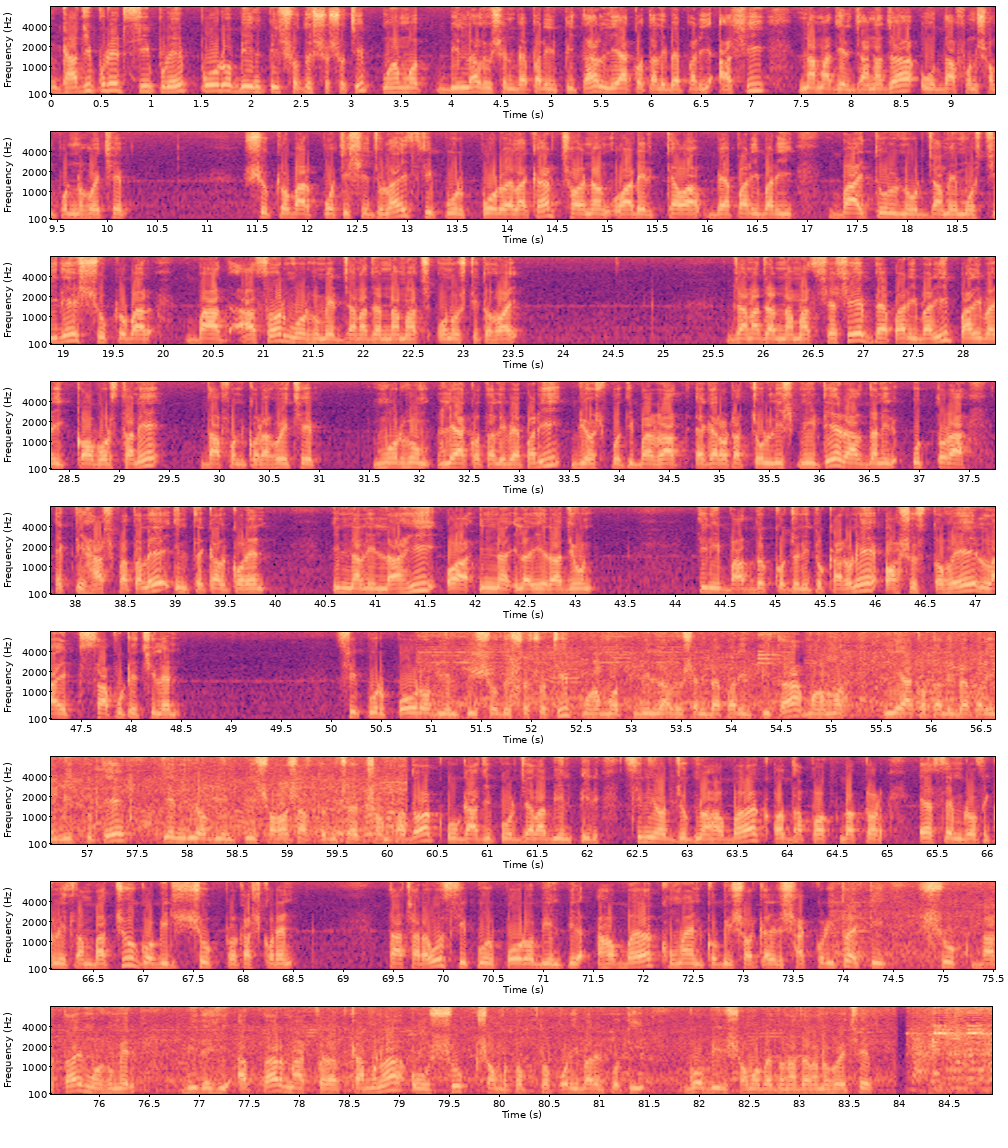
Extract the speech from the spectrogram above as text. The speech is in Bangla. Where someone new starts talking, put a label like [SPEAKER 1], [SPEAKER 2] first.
[SPEAKER 1] গাজীপুরের শ্রীপুরে পৌর বিএনপির সদস্য সচিব মোহাম্মদ বিল্লাল হোসেন ব্যাপারীর পিতা লিয়াকত আলী ব্যাপারী আশি নামাজের জানাজা ও দাফন সম্পন্ন হয়েছে। শুক্রবার পঁচিশে জুলাই শ্রীপুর পৌর এলাকার ছয় নং ওয়ার্ডের কেওয়া ব্যাপারী বাড়ি বাইতুল নূর জামে মসজিদে শুক্রবার বাদ আসর মরহুমের জানাজার নামাজ অনুষ্ঠিত হয়। জানাজার নামাজ শেষে ব্যাপারী বাড়ি পারিবারিক কবরস্থানে দাফন করা হয়েছে। মরহুম লিয়াকত আলী ব্যাপারী, বৃহস্পতিবার রাত এগারোটা চল্লিশ মিনিটে রাজধানীর উত্তরা একটি হাসপাতালে ইন্তেকাল করেন। ইন্নালিল্লাহি ও ইন্না ইলাহি রাজুন তিনি বার্ধক্যজনিত কারণে অসুস্থ হয়ে লাইফ সাপোর্টে ছিলেন। শ্রীপুর পৌর বিএনপির সদস্য সচিব মোহাম্মদ বিল্লাল হোসেন ব্যাপারীর পিতা মোহাম্মদ লিয়াকত আলী ব্যাপারীর মৃত্যুতে কেন্দ্রীয় বিএনপির সহ স্বাস্থ্য বিষয়ক সম্পাদক ও গাজীপুর জেলা বিএনপির সিনিয়র যুগ্ম আহ্বায়ক অধ্যাপক doctor S M Rafiqul Islam Bachchu গভীর সুখ প্রকাশ করেন। তাছাড়াও শ্রীপুর পৌর বিএনপির আহ্বায়ক হুমায়ুন কবির সরকারের স্বাক্ষরিত একটি সুখ বার্তায় মরহুমের বিদেহী আত্মার মাগফেরাত কামনা ও সুখ সমতপ্ত পরিবারের প্রতি গভীর সমবেদনা জানানো হয়েছে।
